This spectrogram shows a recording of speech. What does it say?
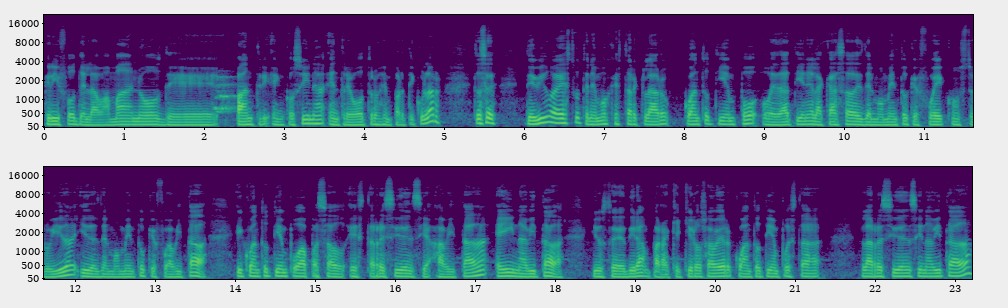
grifos de lavamanos, de pantry en cocina, entre otros en particular. Entonces, Debido a esto tenemos que estar claro cuánto tiempo o edad tiene la casa desde el momento que fue construida y desde el momento que fue habitada y cuánto tiempo ha pasado esta residencia habitada e inhabitada. Y ustedes dirán, ¿para qué quiero saber cuánto tiempo está la residencia inhabitada?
